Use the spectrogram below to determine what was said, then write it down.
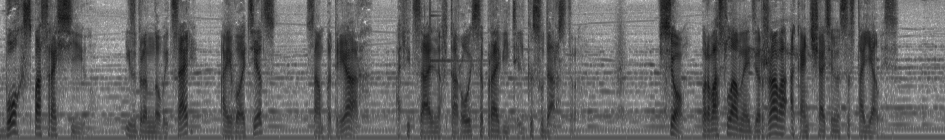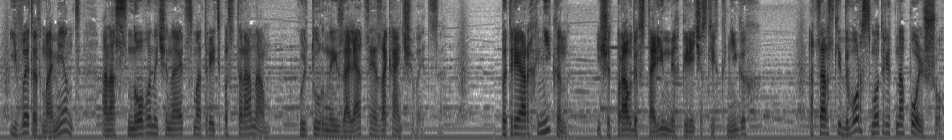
Бог спас Россию. Избран новый царь, а его отец — сам патриарх, официально второй соправитель государства. Все, православная держава окончательно состоялась. И в этот момент она снова начинает смотреть по сторонам. Культурная изоляция заканчивается. Патриарх Никон ищет правды в старинных греческих книгах, а царский двор смотрит на Польшу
